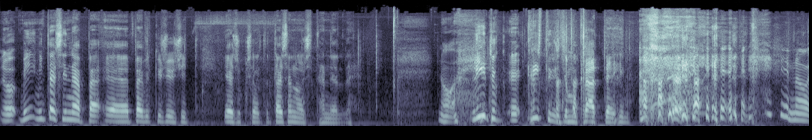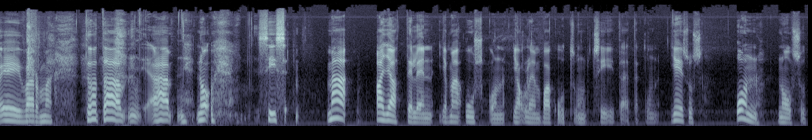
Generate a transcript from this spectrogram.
No, mi, mitä sinä, Päivi, kysyisit Jeesukselta tai sanoisit hänelle? No. Liity äh, kristillisdemokraatteihin. no ei varmaan. Tuota, äh, no siis mä ajattelen ja mä uskon ja olen vakuuttunut siitä, että kun Jeesus on noussut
